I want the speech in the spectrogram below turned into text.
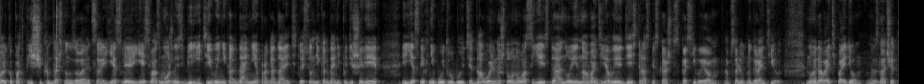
только подписчикам, да, что называется. Если есть возможность, берите, вы никогда не прогадаете. То есть он никогда не подешевеет. И если их не будет, вы будете довольны, что он у вас есть, да. Ну и на воде вы 10 раз мне скажете спасибо, я вам абсолютно гарантирую. Ну и давайте пойдем. Значит,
